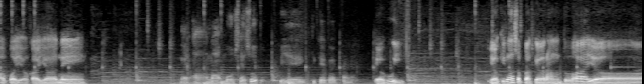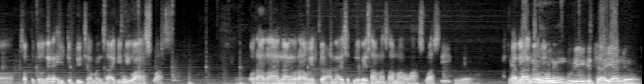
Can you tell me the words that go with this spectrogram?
apa ya kayane Nek anakmu sesuk piye dikekekang? ya kuwi ya kita sebagai orang tua ya sebetulnya nek hidup di zaman saiki iki was-was orang lanang orang wedok anaknya sebenarnya sama-sama was-was sih Iya. Kan lanang kan yang buri kejayan yo.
